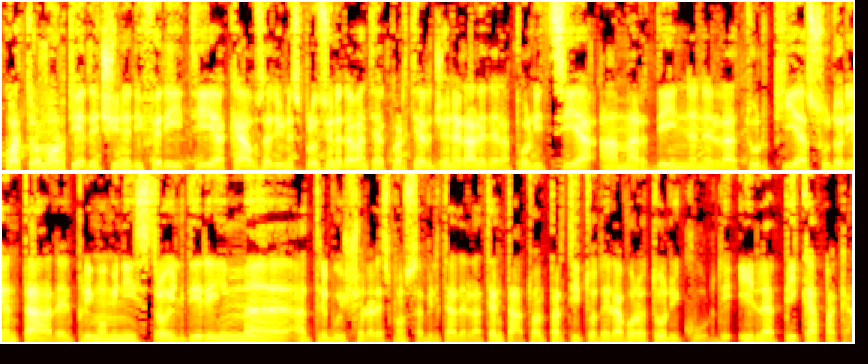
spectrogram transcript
Quattro morti e decine di feriti a causa di un'esplosione davanti al quartier generale della polizia a Mardin, nella Turchia sudorientale. Il primo ministro Ildirim eh, attribuisce la responsabilità dell'attentato al partito dei lavoratori curdi, il PKK.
